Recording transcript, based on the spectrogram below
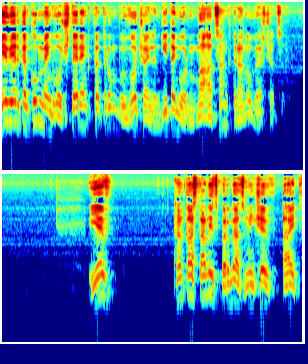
Եվ երկնքում մենք ոչ տեր ենք փնտրում, ոչ այլն, գիտենք որ մահացանք դրանով վերջացավ։ Եվ Հնդկաստանից բռնած մինչև այդ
